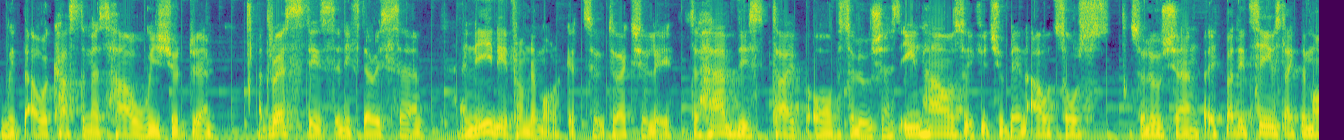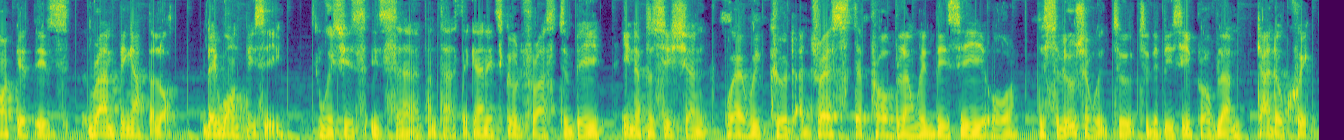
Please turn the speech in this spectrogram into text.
with our customers how we should uh, address this and if there is um, a need from the market to, to actually to have this type of solutions in-house if it should be an outsourced solution it, but it seems like the market is ramping up a lot they want bc which is is uh, fantastic and it's good for us to be in a position where we could address the problem with BC or the solution with, to, to the BC problem kind of quick.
